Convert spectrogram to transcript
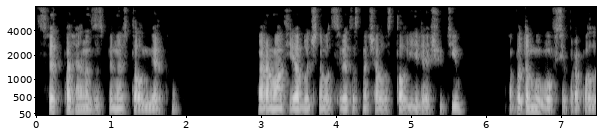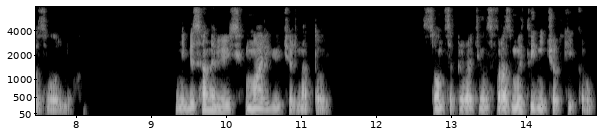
Свет поляны за спиной стал меркнуть. Аромат яблочного цвета сначала стал еле ощутим, а потом и вовсе пропал из воздуха. Небеса налились хмарью и чернотой. Солнце превратилось в размытый нечеткий круг.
